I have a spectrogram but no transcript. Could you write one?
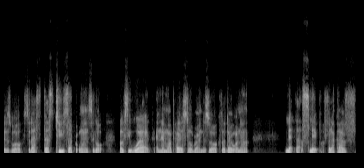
as well. So that's that's two separate ones. I got obviously work and then my personal brand as well because I don't want to let that slip. I feel like I've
